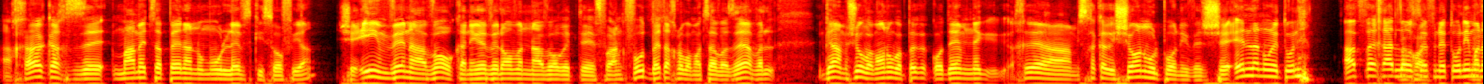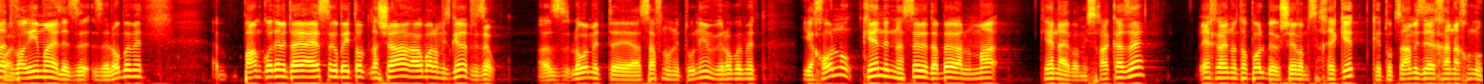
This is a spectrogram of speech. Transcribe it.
אחר כך זה מה מצפה לנו מול לבסקי סופיה, שאם ונעבור, כנראה ולא נעבור את אה, פרנקפורט, בטח לא במצב הזה, אבל גם, שוב, אמרנו בפרק הקודם, נג... אחרי המשחק הראשון מול פוני וש, שאין לנו נתונים. אף אחד לא נכון, אוסף נתונים על נכון. הדברים האלה, זה, זה לא באמת... פעם קודמת היה 10 בעיטות לשער, 4 למסגרת וזהו. אז לא באמת אה, אספנו נתונים ולא באמת יכולנו. כן ננסה לדבר על מה כן היה במשחק הזה, איך ראינו את הפועל באר שבע משחקת, כתוצאה מזה איך אנחנו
